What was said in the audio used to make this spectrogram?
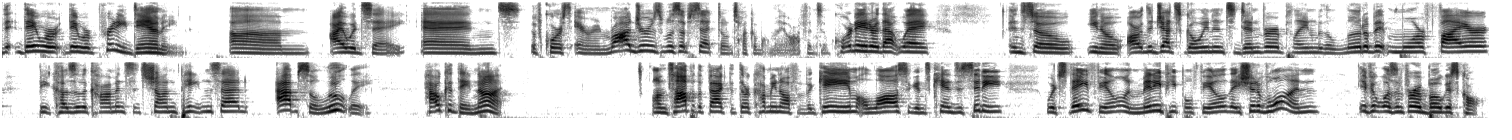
th- they were they were pretty damning, um, I would say. And of course, Aaron Rodgers was upset. Don't talk about my offensive coordinator that way. And so, you know, are the Jets going into Denver playing with a little bit more fire because of the comments that Sean Payton said? Absolutely. How could they not? On top of the fact that they're coming off of a game, a loss against Kansas City, which they feel and many people feel they should have won if it wasn't for a bogus call.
